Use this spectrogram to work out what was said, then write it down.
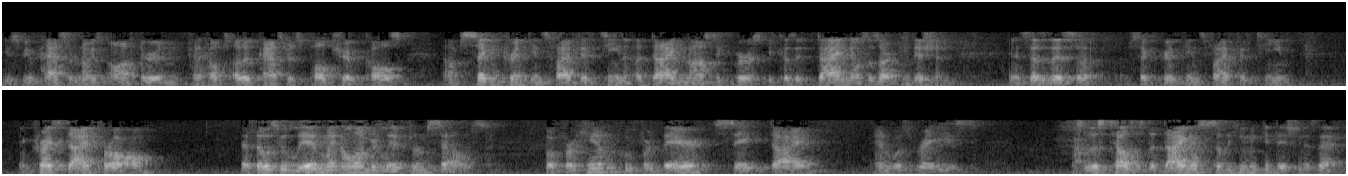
used to be a pastor, now he's an author and kind of helps other pastors. Paul Tripp calls um, 2 Corinthians 5:15 a diagnostic verse because it diagnoses our condition. And it says this, uh, 2 Corinthians 5:15, and Christ died for all, that those who live might no longer live for themselves but for him who for their sake died and was raised. So this tells us the diagnosis of the human condition is that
